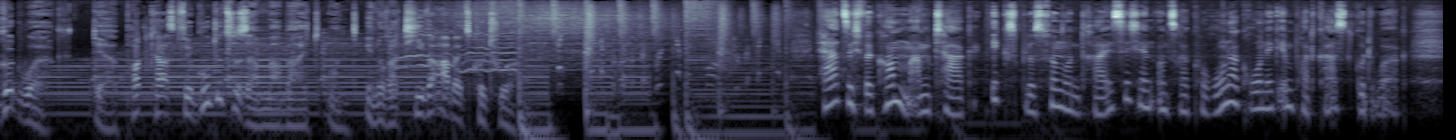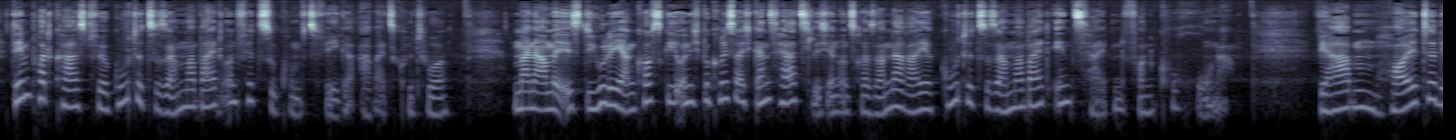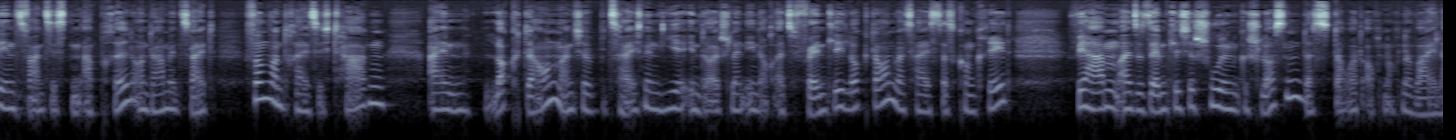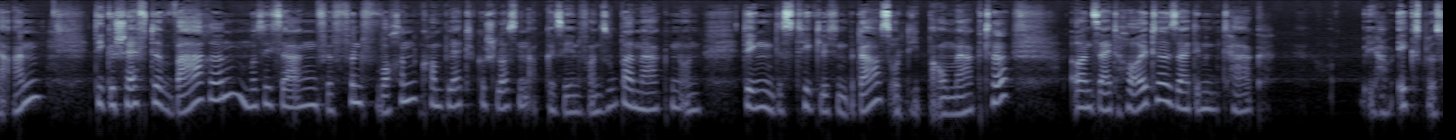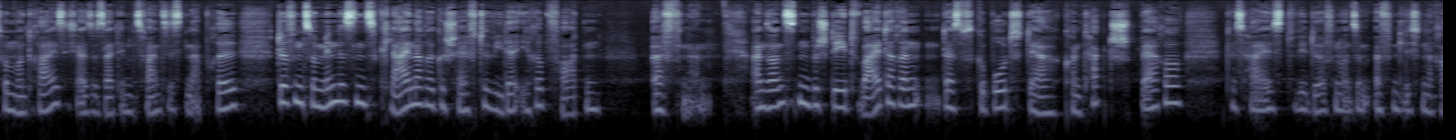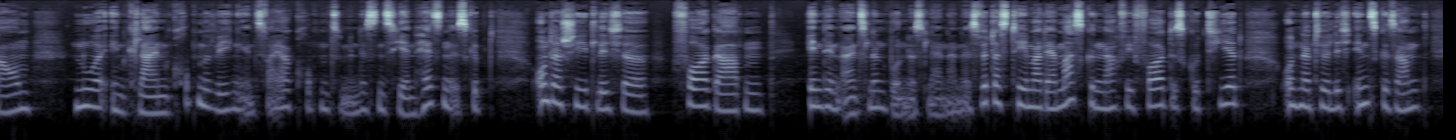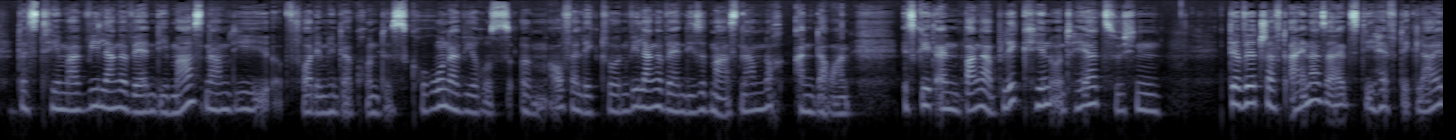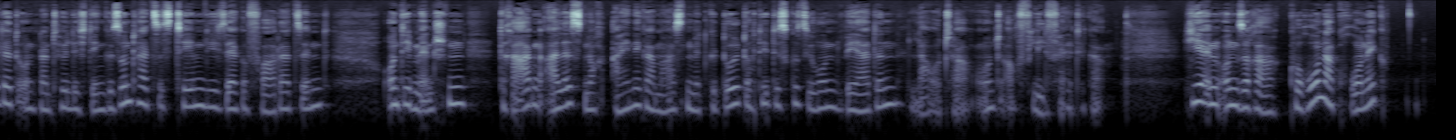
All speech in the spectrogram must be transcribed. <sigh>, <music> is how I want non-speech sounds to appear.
Good Work, der Podcast für gute Zusammenarbeit und innovative Arbeitskultur. Herzlich willkommen am Tag X plus 35 in unserer Corona-Chronik im Podcast Good Work, dem Podcast für gute Zusammenarbeit und für zukunftsfähige Arbeitskultur. Mein Name ist Julia Jankowski und ich begrüße euch ganz herzlich in unserer Sonderreihe Gute Zusammenarbeit in Zeiten von Corona. Wir haben heute den 20. April und damit seit 35 Tagen ein Lockdown. Manche bezeichnen hier in Deutschland ihn auch als Friendly Lockdown. Was heißt das konkret? Wir haben also sämtliche Schulen geschlossen. Das dauert auch noch eine Weile an. Die Geschäfte waren, muss ich sagen, für fünf Wochen komplett geschlossen, abgesehen von Supermärkten und Dingen des täglichen Bedarfs und die Baumärkte. Und seit heute, seit dem Tag ja, X plus 35, also seit dem 20. April, dürfen zumindest kleinere Geschäfte wieder ihre Pforten öffnen. Ansonsten besteht weiterhin das Gebot der Kontaktsperre. Das heißt, wir dürfen uns im öffentlichen Raum nur in kleinen Gruppen bewegen, in Zweiergruppen, zumindestens hier in Hessen. Es gibt unterschiedliche Vorgaben, in den einzelnen Bundesländern. Es wird das Thema der Masken nach wie vor diskutiert und natürlich insgesamt das Thema, wie lange werden die Maßnahmen, die vor dem Hintergrund des Coronavirus ähm, auferlegt wurden, wie lange werden diese Maßnahmen noch andauern. Es geht ein banger Blick hin und her zwischen der Wirtschaft einerseits, die heftig leidet und natürlich den Gesundheitssystemen, die sehr gefordert sind und die Menschen tragen alles noch einigermaßen mit Geduld, doch die Diskussionen werden lauter und auch vielfältiger. Hier in unserer Corona-Chronik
